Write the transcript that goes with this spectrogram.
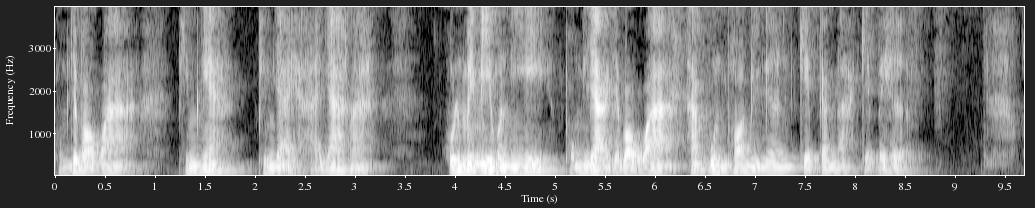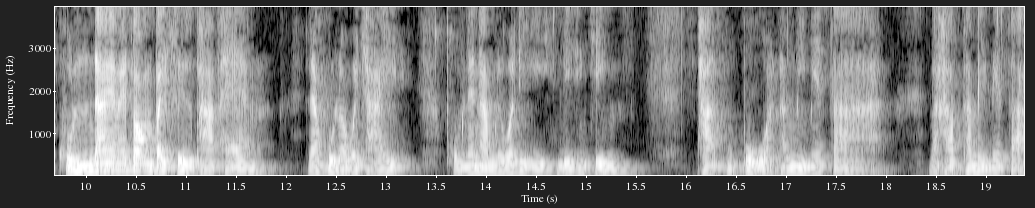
ผมจะบอกว่าพิมพ์เนี้ยพิมพ์ใหญ่หายากนะ คุณไม่มีวันนี้ ผมอยากจะบอกว่า ถ้าคุณพอมีเงินเก็บกันนะเก็บไปเถอะ คุณได้ไม่ต้องไปซื้อพระแพง แล้วคุณเอาไว้ใช้ ผมแนะนำเลยว่าดีดีจริง ๆ พระหลวงปู่ท่านมีเมตตานะครับท่านมีเมตตา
